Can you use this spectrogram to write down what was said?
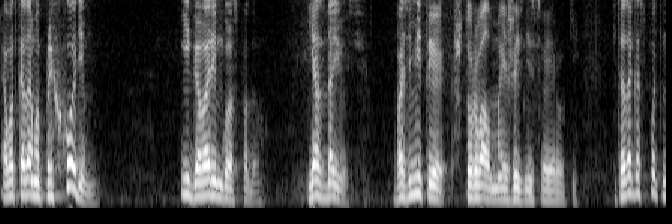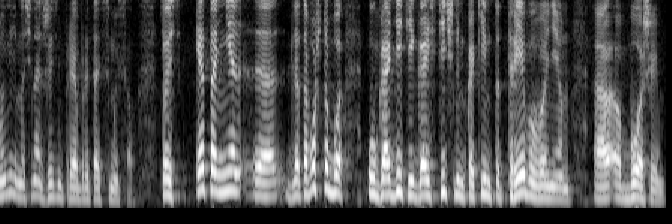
А вот когда мы приходим и говорим Господу, я сдаюсь, возьми ты штурвал моей жизни в свои руки. И тогда Господь, мы видим, начинает жизнь приобретать смысл. То есть это не э, для того, чтобы угодить эгоистичным каким-то требованиям э, Божьим,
